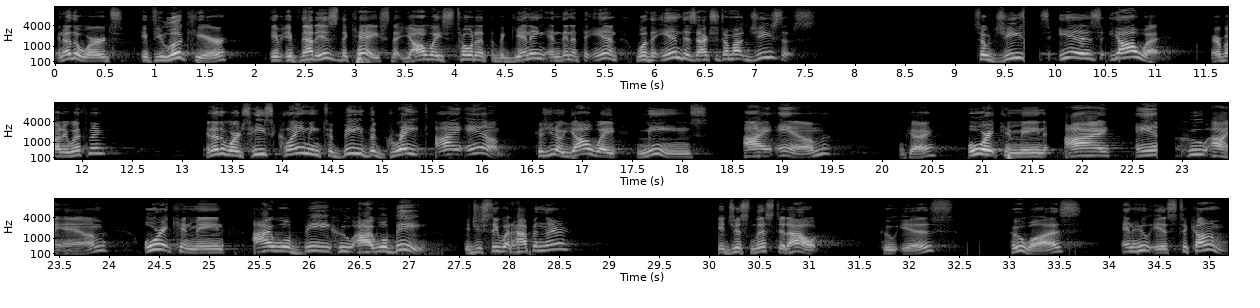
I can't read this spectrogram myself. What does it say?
In other words, if you look here, if, if that is the case, that Yahweh's told at the beginning and then at the end, well, the end is actually talking about Jesus. So Jesus is Yahweh. Everybody with me? In other words, he's claiming to be the great I am. Because you know, Yahweh means I am, okay? Or it can mean I am who I am, or it can mean I will be who I will be. Did you see what happened there? It just listed out who is, who was, and who is to come.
